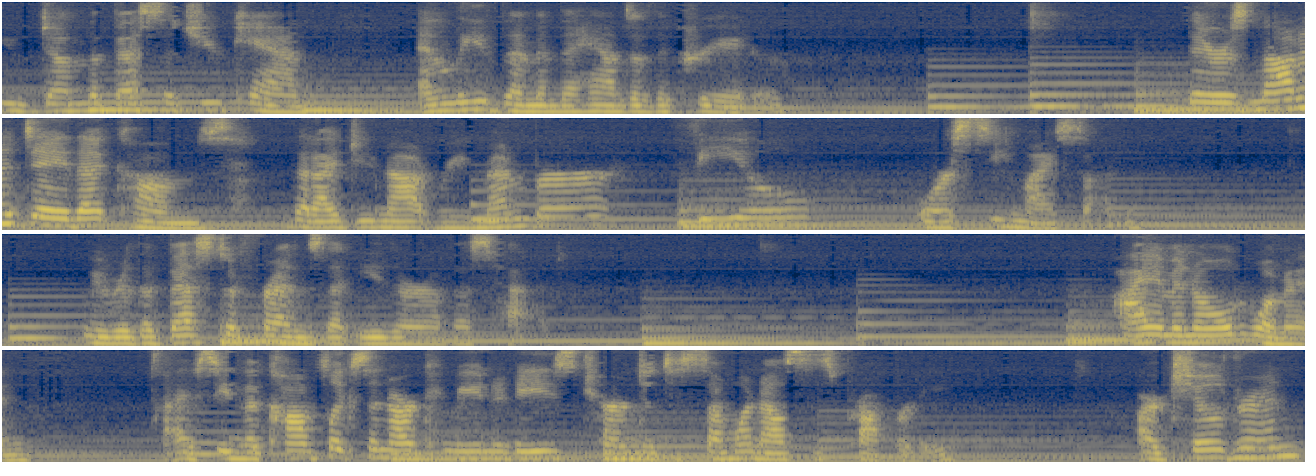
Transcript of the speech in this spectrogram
you've done the best that you can and leave them in the hands of the Creator. There is not a day that comes that I do not remember, feel, or see my son. We were the best of friends that either of us had. I am an old woman. I've seen the conflicts in our communities turned into someone else's property. Our children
